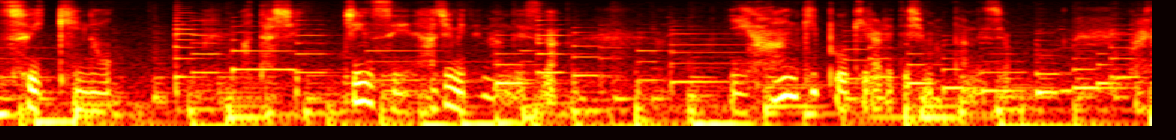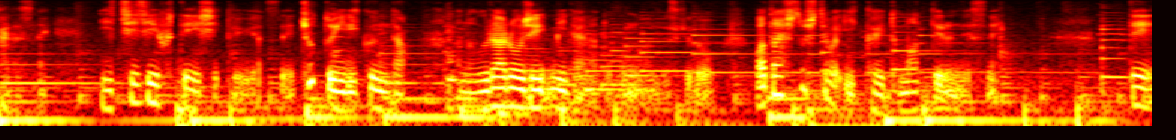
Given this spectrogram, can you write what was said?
つい昨日、私、人生で初めてなんですが、違反切符を切られてしまったんですよ。がですね一時不停止というやつでちょっと入り組んだあの裏路地みたいなところなんですけど私としては1回止まってるんですね。で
